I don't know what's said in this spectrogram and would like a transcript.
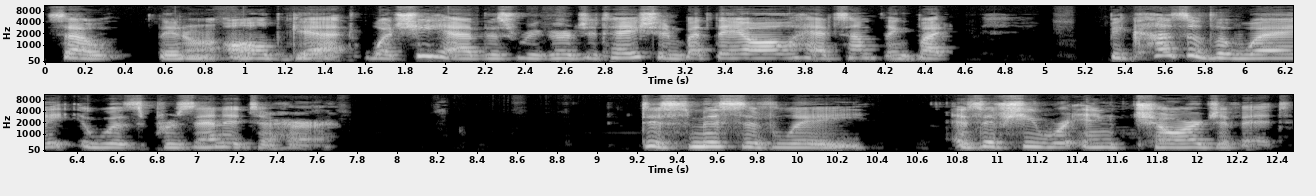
So they don't all get what she had, this regurgitation, but they all had something. But because of the way it was presented to her, dismissively, as if she were in charge of it,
